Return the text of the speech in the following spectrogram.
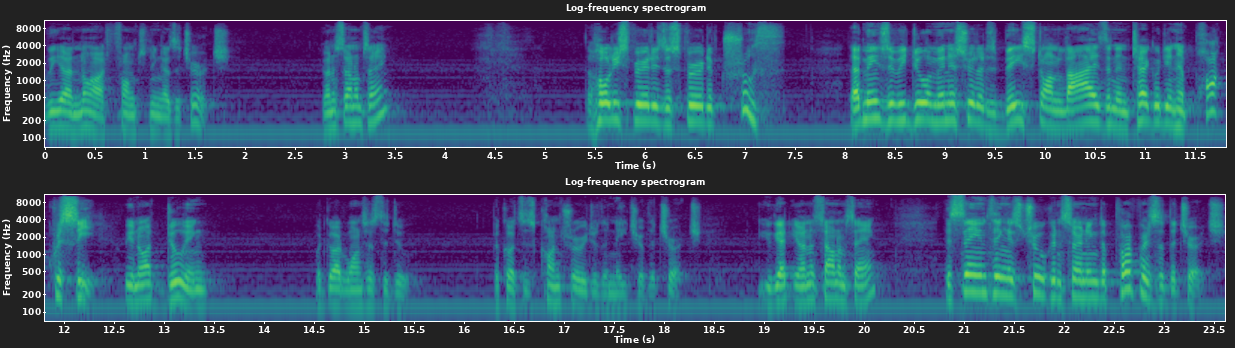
we are not functioning as a church. You understand what I'm saying? The Holy Spirit is a spirit of truth. That means that we do a ministry that is based on lies and integrity and hypocrisy, we're not doing what God wants us to do because it's contrary to the nature of the church. You get you understand what I'm saying? The same thing is true concerning the purpose of the church.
